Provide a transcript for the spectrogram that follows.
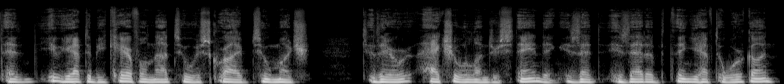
that you have to be careful not to ascribe too much to their actual understanding. Is that is that a thing you have to work on?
